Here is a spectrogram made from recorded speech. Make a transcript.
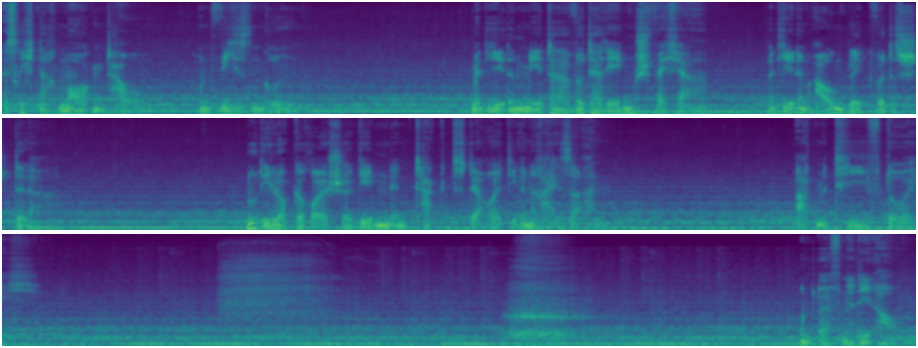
Es riecht nach Morgentau und Wiesengrün. Mit jedem Meter wird der Regen schwächer, mit jedem Augenblick wird es stiller. Nur die Lokgeräusche geben den Takt der heutigen Reise an. Atme tief durch. Und öffne die Augen.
